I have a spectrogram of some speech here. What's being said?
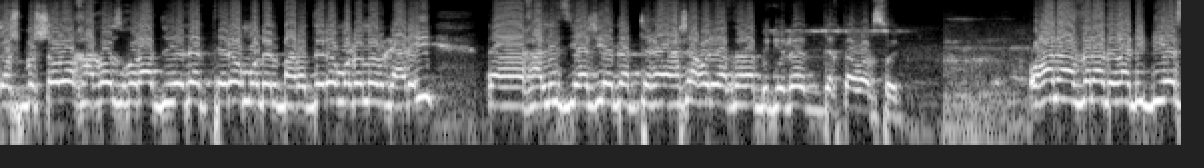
দশ বছরের কাগজ করা দুই হাজার তেরো মডেল বারো তেরো মডেলের গাড়ি খালি ছিয়াশি হাজার টাকায় আশা করি আপনারা ভিডিওটা দেখতে পারছেন। ওখানে আপনারা দেখা টিপিএস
